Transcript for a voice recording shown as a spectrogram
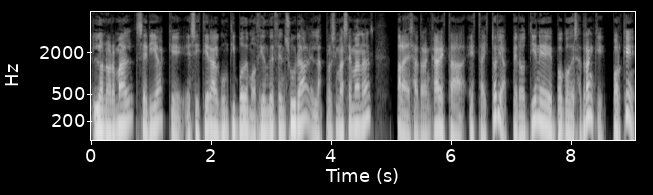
Lo normal sería que existiera algún tipo de moción de censura en las próximas semanas para desatrancar esta, esta historia, pero tiene poco desatranque. ¿Por qué?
